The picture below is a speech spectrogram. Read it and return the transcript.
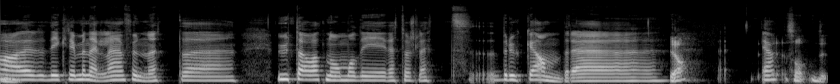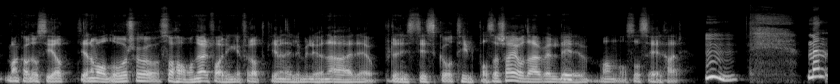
har de kriminelle funnet uh, ut av at nå må de rett og slett bruke andre Ja. ja. Så man kan jo si at gjennom alle år så, så, har man jo erfaringer for at kriminelle miljøene er opportunistiske og tilpasser seg, og det er vel det man også ser her. Mm. Men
